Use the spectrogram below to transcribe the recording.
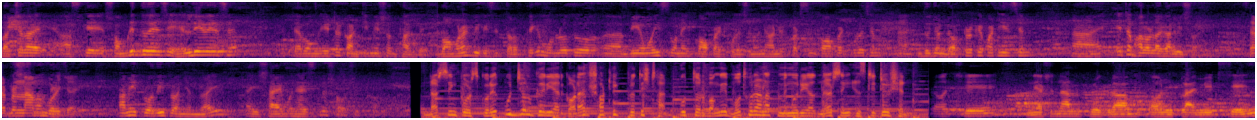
বাচ্চারা আজকে সমৃদ্ধ হয়েছে হেলদি হয়েছে এবং এটা কন্টিনিউশন থাকবে। বমরহাট বিবিসির তরফ থেকে মূলত বিএমওইস অনেক কোঅপারেট করেছেন উনি হান্ড্রেড পার্সেন্ট কোঅপারেট করেছেন। দুজন ডক্টরকে পাঠিয়েছেন। এটা ভালো লাগার বিষয়। তারপর নাম। পরিচয়। আমি প্রদীপ রঞ্জন রায় এই সাহেবগঞ্জ হাই স্কুলের সহশিক্ষক নার্সিং কোর্স করে উজ্জ্বল ক্যারিয়ার গড়ার সঠিক প্রতিষ্ঠান উত্তরবঙ্গে মথুরানাথ মেমোরিয়াল নার্সিং ইনস্টিটিউশন হচ্ছে national program on climate change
